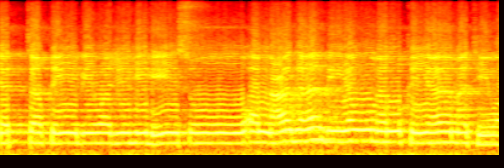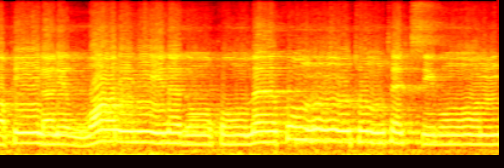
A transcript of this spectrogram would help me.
يتقي بوجهه سوء العذاب يوم القيامة وقيل للظالمين ذوقوا ما كنتم تكسبون.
